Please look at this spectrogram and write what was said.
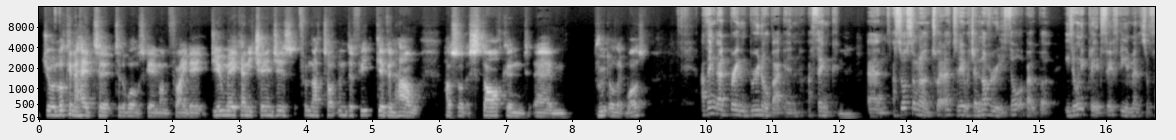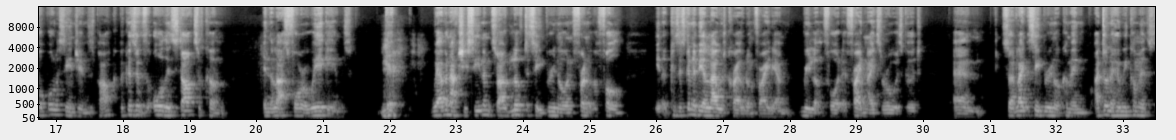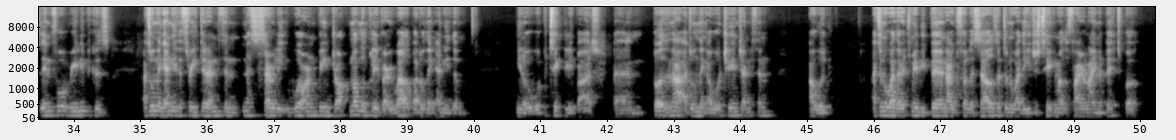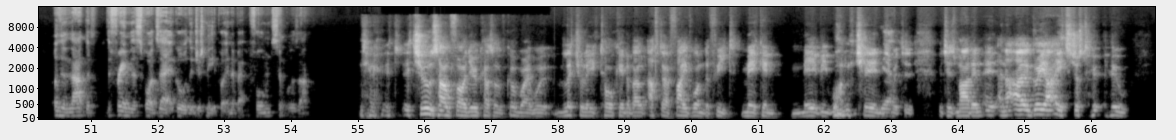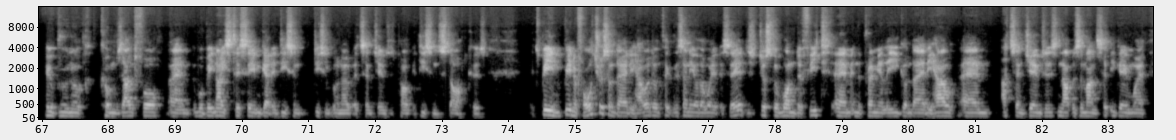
Joe, looking ahead to, to the Wolves game on Friday, do you make any changes from that Tottenham defeat, given how how sort of stark and um, brutal it was? I think I'd bring Bruno back in. I think mm. um, I saw someone on Twitter today, which I never really thought about, but he's only played 15 minutes of football at St James's Park because of all his starts have come in the last four away games. Yeah. We haven't actually seen him, so I'd love to see Bruno in front of a full, you know, because it's going to be a loud crowd on Friday. I'm really looking forward to it. Friday nights are always good. Um, so I'd like to see Bruno come in. I don't know who he comes in for really because I don't think any of the three did anything necessarily weren't being dropped. None of them played very well, but I don't think any of them, you know, were particularly bad. Um, but other than that, I don't think I would change anything. I would, I don't know whether it's maybe burnout for Lascelles. I don't know whether you just take them out the fire line a bit, but other than that, the, the frame of the squad's there to go. They just need to put in a better performance. Simple as that. Yeah, it, it shows how far Newcastle have come. Where we're literally talking about after a five-one defeat, making maybe one change, yeah. which is which is mad. And and I agree. It's just who who Bruno comes out for. Um, it would be nice to see him get a decent decent run out at St James's Park, a decent start because it's been been a fortress under Eddie Howe. I don't think there's any other way to say it. It's just a one defeat um, in the Premier League under Eddie Howe um, at St James's, and that was the Man City game where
